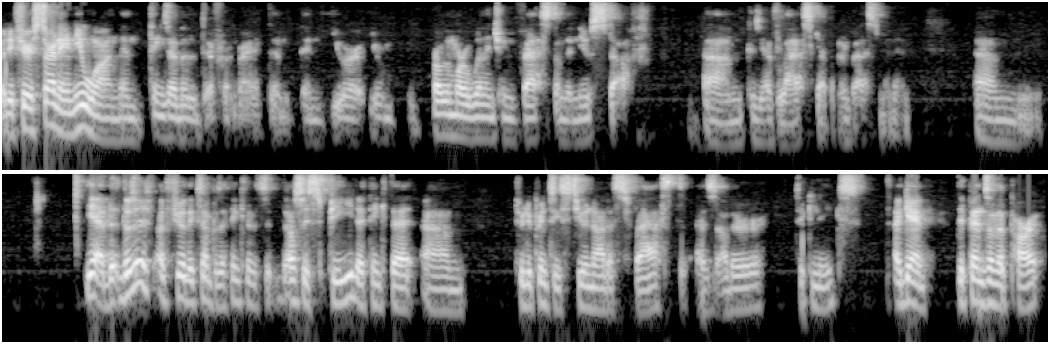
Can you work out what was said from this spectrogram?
but if you're starting a new one, then things are a little different, right? Then, then you're you're probably more willing to invest on the new stuff because um, you have less capital investment in. Um, yeah, th- those are a few of the examples. I think that's also speed. I think that um, 3D printing is still not as fast as other techniques. Again, depends on the part,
